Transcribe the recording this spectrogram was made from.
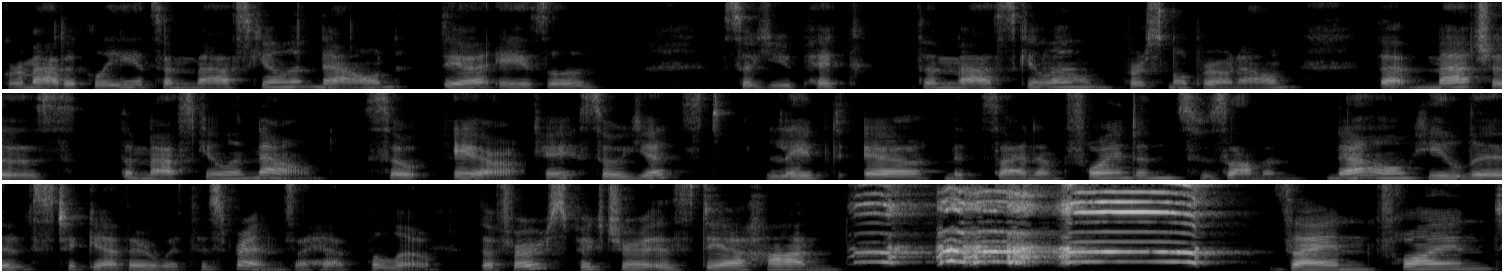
Grammatically, it's a masculine noun, der Esel. So you pick the masculine noun, personal pronoun that matches the masculine noun. So er. Okay, so jetzt lebt er mit seinen Freunden zusammen. Now he lives together with his friends, I have below. The first picture is der Hahn. Sein Freund,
